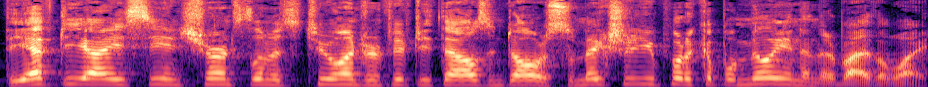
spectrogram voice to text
The FDIC insurance limit's $250,000, so make sure you put a couple million in there, by the way.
